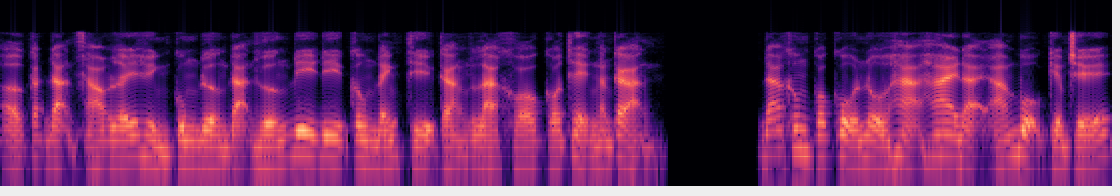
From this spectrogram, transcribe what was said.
Ở các đạn pháo lấy hình cung đường đạn hướng đi đi công đánh thì càng là khó có thể ngăn cản. Đã không có cổ nổ hạ hai đại ám bộ kiềm chế,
